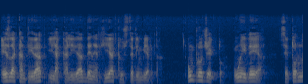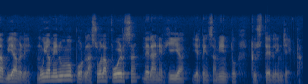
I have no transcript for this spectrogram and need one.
es la cantidad y la calidad de energía que usted invierta. Un proyecto, una idea, se torna viable muy a menudo por la sola fuerza de la energía y el pensamiento que usted le inyecta.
